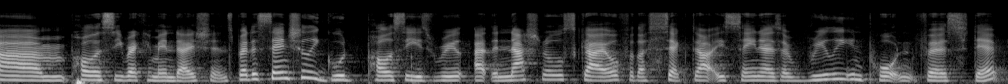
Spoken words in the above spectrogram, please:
um, policy recommendations, but essentially good policy is real at the national scale for the sector is seen as a really important first step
